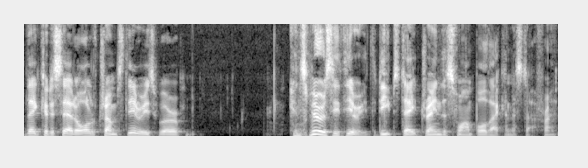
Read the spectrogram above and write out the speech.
they could have said all of Trump's theories were conspiracy theory, the deep state drained the swamp, all that kind of stuff, right?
